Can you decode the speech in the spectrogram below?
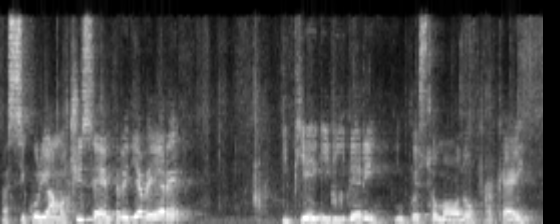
Assicuriamoci sempre di avere i pieghi liberi in questo modo ok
